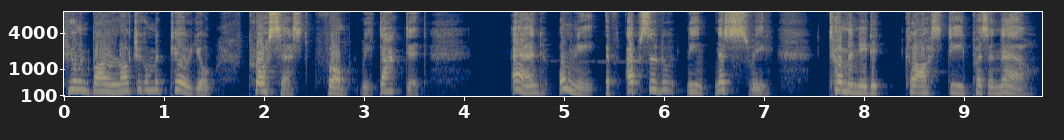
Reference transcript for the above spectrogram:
human biological material processed from redacted, and only if absolutely necessary, terminated Class D personnel.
